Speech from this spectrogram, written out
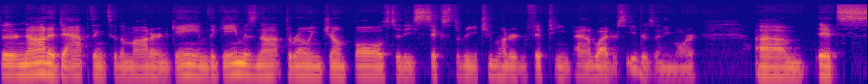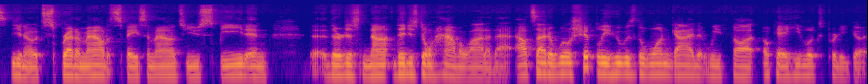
they're not adapting to the modern game. The game is not throwing jump balls to these 6'3", 215 pound wide receivers anymore. Um, it's you know, it's spread them out, it's space them out, it's use speed, and uh, they're just not. They just don't have a lot of that outside of Will Shipley, who was the one guy that we thought, okay, he looks pretty good.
